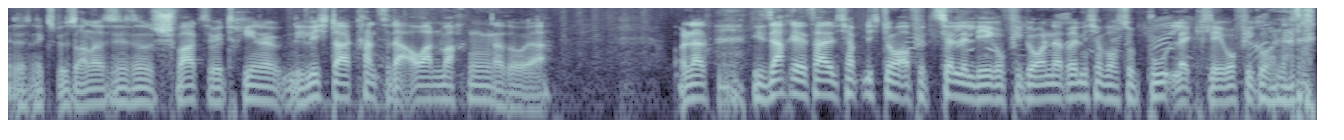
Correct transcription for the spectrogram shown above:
Das ist nichts Besonderes. Das ist eine schwarze Vitrine. Die Lichter kannst du da auch anmachen. Also ja. Und dann, die Sache ist halt, ich habe nicht nur offizielle Lego-Figuren da drin, ich habe auch so Bootleg-Lego-Figuren da drin,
